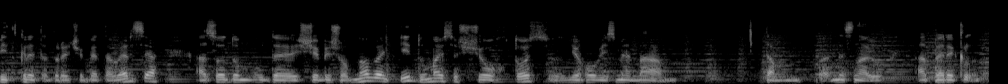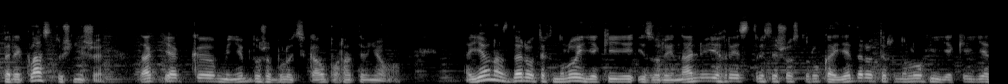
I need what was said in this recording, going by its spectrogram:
відкрита, до речі, бета-версія. А згодом буде ще більше обновлень. І думаюся, що хтось його візьме на там, не знаю, перекл- переклас точніше, так як е, мені б дуже було цікаво пограти в нього. Є у нас дерево технологій, які є із оригінальної гри з 36 року, а є дерево технологій, яке є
